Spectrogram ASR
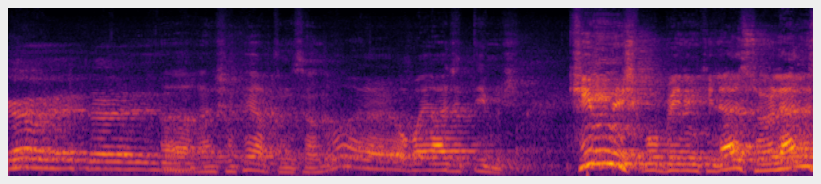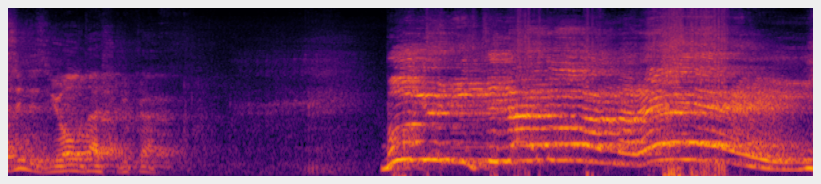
Evet, evet. Aa, ben şaka yaptığını sandım ama e, o bayağı ciddiymiş. Kimmiş bu benimkiler söyler misiniz yoldaş Luka? Bugün iktidarda olanlar hey!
